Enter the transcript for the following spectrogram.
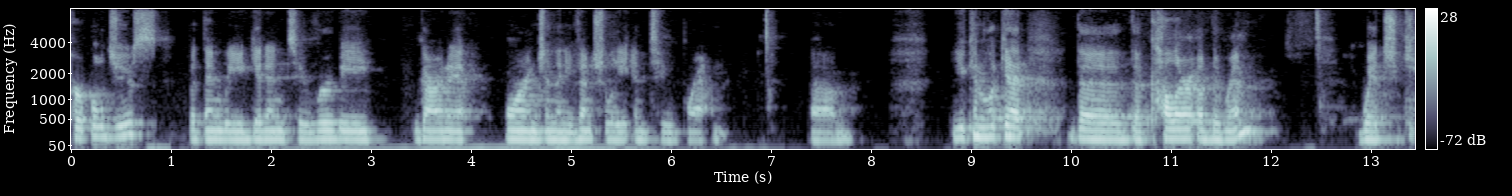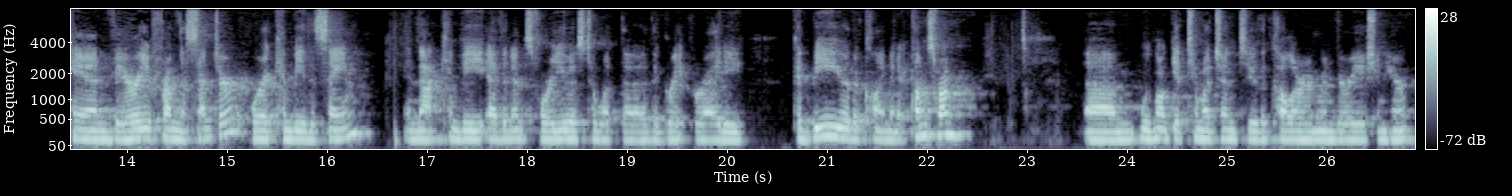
purple juice, but then we get into ruby, garnet, orange, and then eventually into brown. Um, you can look at the, the color of the rim, which can vary from the center or it can be the same. And that can be evidence for you as to what the, the grape variety could be or the climate it comes from. Um, we won't get too much into the color and rim variation here.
